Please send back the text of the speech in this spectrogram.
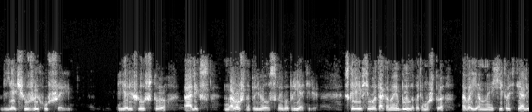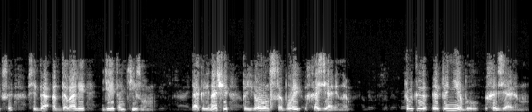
для чужих ушей. Я решил, что Алекс нарочно привел своего приятеля. Скорее всего, так оно и было, потому что военные хитрости Алекса всегда отдавали дилетантизмом. Так или иначе, привел он с собой хозяина. Только это не был хозяин.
